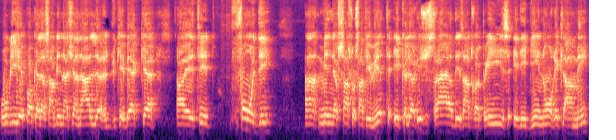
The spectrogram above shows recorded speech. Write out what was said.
Oubliez pas que l'Assemblée nationale du Québec a été fondée en 1968 et que le registraire des entreprises et des biens non réclamés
